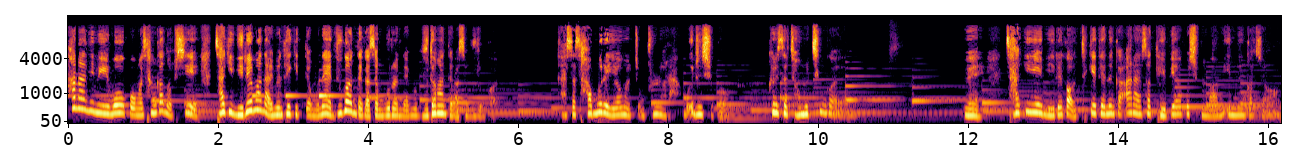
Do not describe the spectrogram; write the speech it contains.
하나님이 뭐고 뭐 상관없이 자기 미래만 알면 되기 때문에 누구한테 가서 물었냐면 무당한테 가서 물은 거예요. 가서 사물의 영을 좀 불러라. 뭐 이런 식으로. 그래서 점을 친 거예요. 왜? 자기의 미래가 어떻게 되는가 알아서 대비하고 싶은 마음이 있는 거죠.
